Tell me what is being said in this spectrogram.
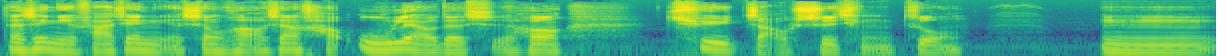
但是你发现你的生活好像好无聊的时候，去找事情做。嗯，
